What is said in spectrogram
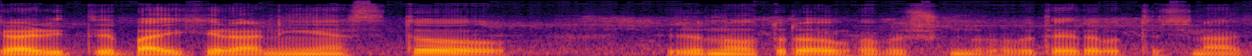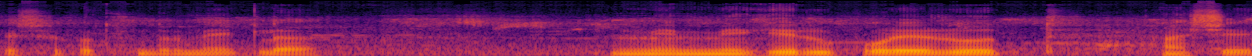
গাড়িতে বাইকে রানিয়ে আসে তো এই জন্য অতটা ওভাবে সুন্দরভাবে দেখতে পাচ্ছি না। আকাশে কত সুন্দর মেঘলা মেঘের উপরে রোদ হাসে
